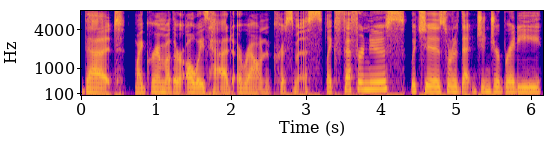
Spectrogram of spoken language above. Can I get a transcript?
that my grandmother always had around Christmas, like Pfeffernuss, which is sort of that gingerbready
